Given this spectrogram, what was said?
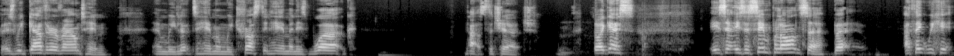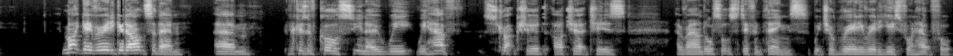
But as we gather around him and we look to him and we trust in him and his work, that's the church. Mm. So I guess it's a, it's a simple answer, but I think we can. Mike gave a really good answer then, um, because of course you know we we have structured our churches around all sorts of different things, which are really really useful and helpful.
